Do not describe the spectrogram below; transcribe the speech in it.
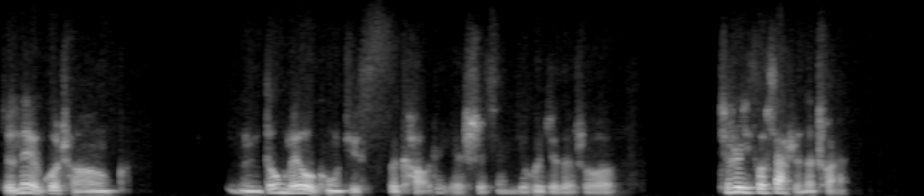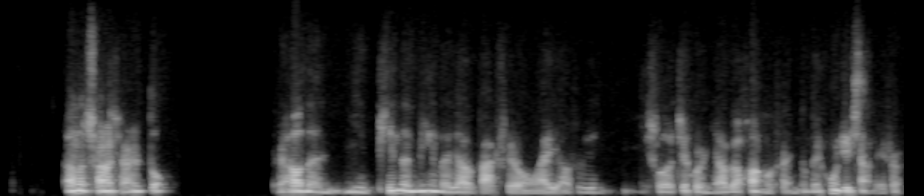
就那个过程，你都没有空去思考这些事情，你就会觉得说，就是一艘下沉的船，然后那船上全是洞，然后呢，你拼了命的要把水往外舀出去，你说这会儿你要不要换口船，你都没空去想这事儿。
